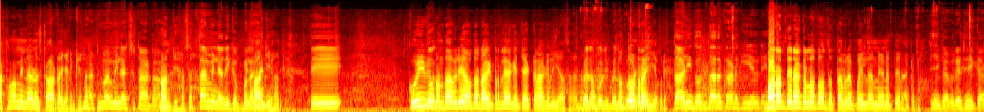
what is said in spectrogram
8ਵਾਂ ਮਹੀਨਾ ਨੂੰ ਸਟਾਰਟ ਆ ਜਾਣੀ ਕਿ ਨਾ। 8ਵਾਂ ਮਹੀਨਾ ਸਟਾਰਟ ਆ। ਹਾਂਜੀ ਹਾਂਜੀ। 7 ਮਹੀਨਿਆਂ ਦੀ ਗੱਬਣ ਆ ਹਾਂਜੀ ਹਾਂਜੀ। ਤੇ ਕੋਈ ਵੀ ਬੰਦਾ ਵੀਰੇ ਆਪਦਾ ਡਾਕਟਰ ਲਿਆ ਕੇ ਚੈੱਕ ਕਰਾ ਕੇ ਲਿਆ ਸਕਦਾ। ਬਿਲਕੁਲ ਜੀ ਬਿਲਕੁਲ। ਦੁੱਧੋਂ ਡਰਾਈ ਆ ਵੀਰੇ। ਤਾਜੀ ਦੁੱਧ ਦਾ ਰਿਕਾਰਡ ਕੀ ਹੈ ਵੀਰੇ? 12 13 ਕਿਲੋ ਦੁੱਧ ਦਿੱਤਾ ਵੀਰੇ ਪਹਿਲਾਂ ਨੇ ਨੇ 13 ਕਿਲੋ। ਠੀਕ ਹੈ ਵੀਰੇ ਠੀਕ ਹੈ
